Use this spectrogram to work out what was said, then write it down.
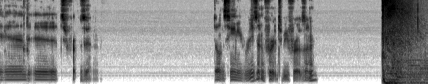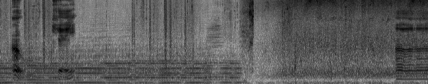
and it's frozen. Don't see any reason for it to be frozen. Oh, okay. Uh...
